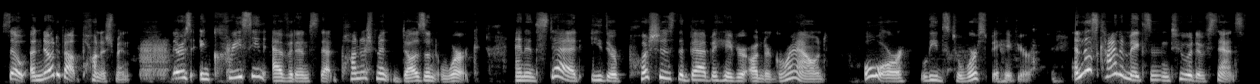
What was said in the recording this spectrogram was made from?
So, a note about punishment. There's increasing evidence that punishment doesn't work and instead either pushes the bad behavior underground or leads to worse behavior. And this kind of makes intuitive sense.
